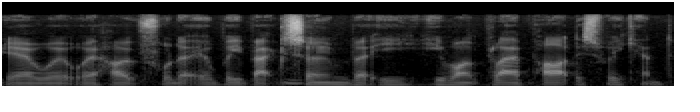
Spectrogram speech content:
yeah, we're we're hopeful that he'll be back soon, but he, he won't play a part this weekend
